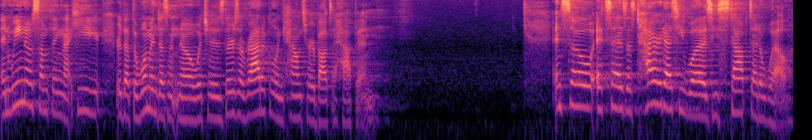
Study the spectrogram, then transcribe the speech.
and we know something that he or that the woman doesn't know, which is there's a radical encounter about to happen. And so it says, as tired as he was, he stopped at a well.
